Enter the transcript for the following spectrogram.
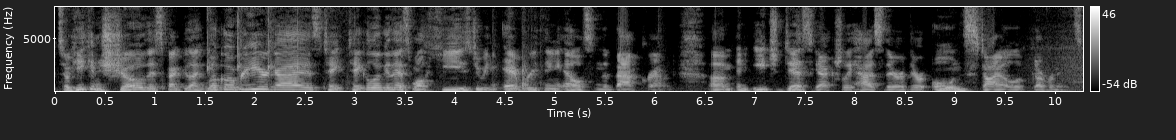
So he can show this spectacle, like, look over here, guys, take take a look at this, while he's doing everything else in the background. Um, and each disc actually has their their own style of governance.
